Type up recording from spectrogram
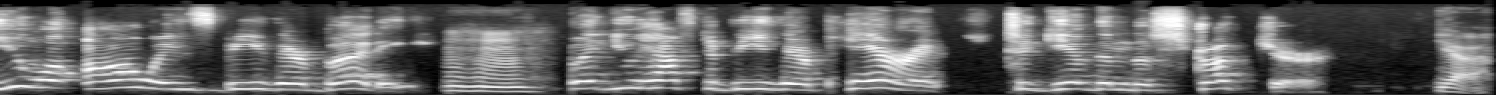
you will always be their buddy, mm-hmm. but you have to be their parent to give them the structure. Yeah.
